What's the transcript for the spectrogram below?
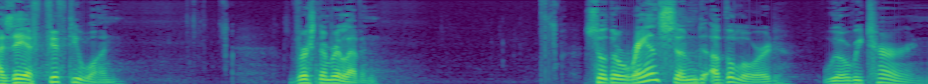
Isaiah 51, verse number 11. So the ransomed of the Lord will return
